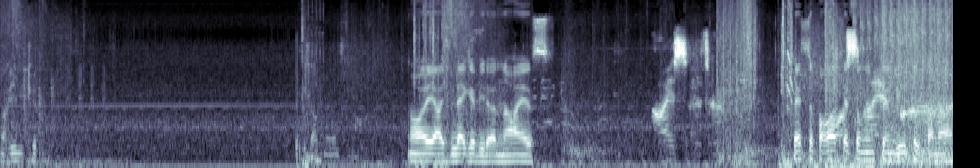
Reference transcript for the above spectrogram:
Nach jedem Kit. Ich lade mal uns. Oh ja, ich lagge wieder, nice. Nice, Alter. Beste Voraussetzungen für den YouTube-Kanal.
